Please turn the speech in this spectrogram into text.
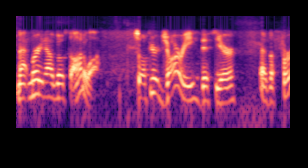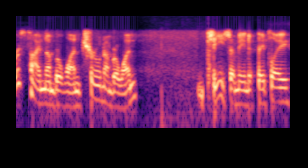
Matt Murray now goes to Ottawa. So if you're Jarry this year as a first time number one, true number one, geez, I mean, if they play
